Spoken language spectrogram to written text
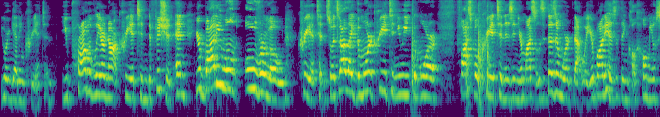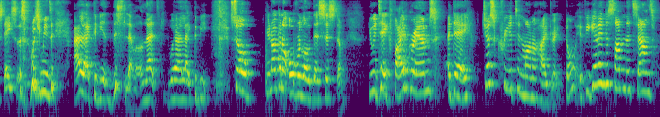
you are getting creatine. You probably are not creatine deficient and your body won't overload creatine. So it's not like the more creatine you eat, the more phosphocreatine is in your muscles. It doesn't work that way. Your body has a thing called homeostasis, which means I like to be at this level and that's where I like to be. So you're not gonna overload this system. You would take five grams a day, just creatine monohydrate. Don't, if you get into something that sounds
